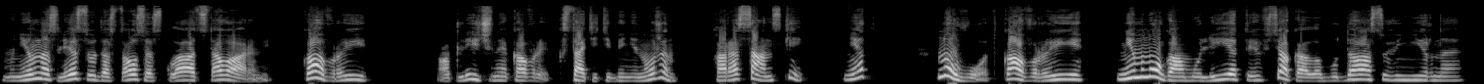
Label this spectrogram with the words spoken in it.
мне в наследство достался склад с товарами, ковры, Отличные ковры. Кстати, тебе не нужен? Харасанский? Нет? Ну вот, ковры, немного амулеты, всякая лабуда сувенирная.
